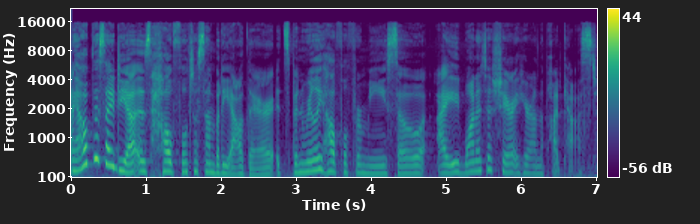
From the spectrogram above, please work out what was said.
I hope this idea is helpful to somebody out there. It's been really helpful for me, so I wanted to share it here on the podcast.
